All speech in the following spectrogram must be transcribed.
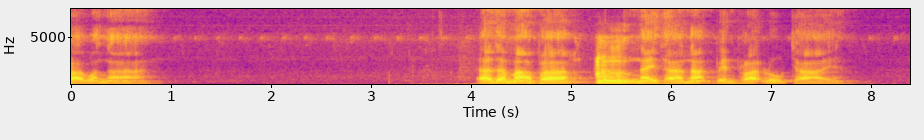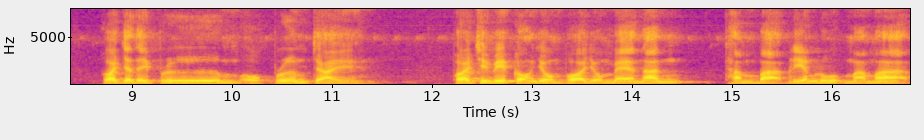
ภาวนาอาตมาภาพในฐานะเป็นพระลูกชาย ก็จะได้ปลื้มอกปลื้มใจ เพราะชีวิตของโยมพ่อโยมแม่นั้นทำบาปเลี้ยงลูกมามาก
